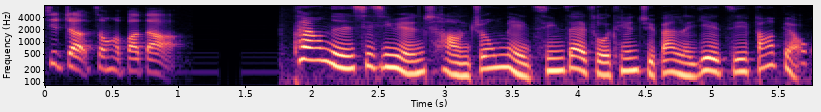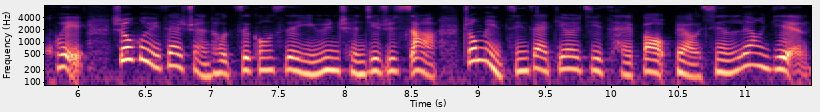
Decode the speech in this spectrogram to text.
记者综合报道。太阳能矽晶圆厂中美晶在昨天举办了业绩发表会，受惠于在转投资公司的营运成绩之下，中美晶在第二季财报表现亮眼，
